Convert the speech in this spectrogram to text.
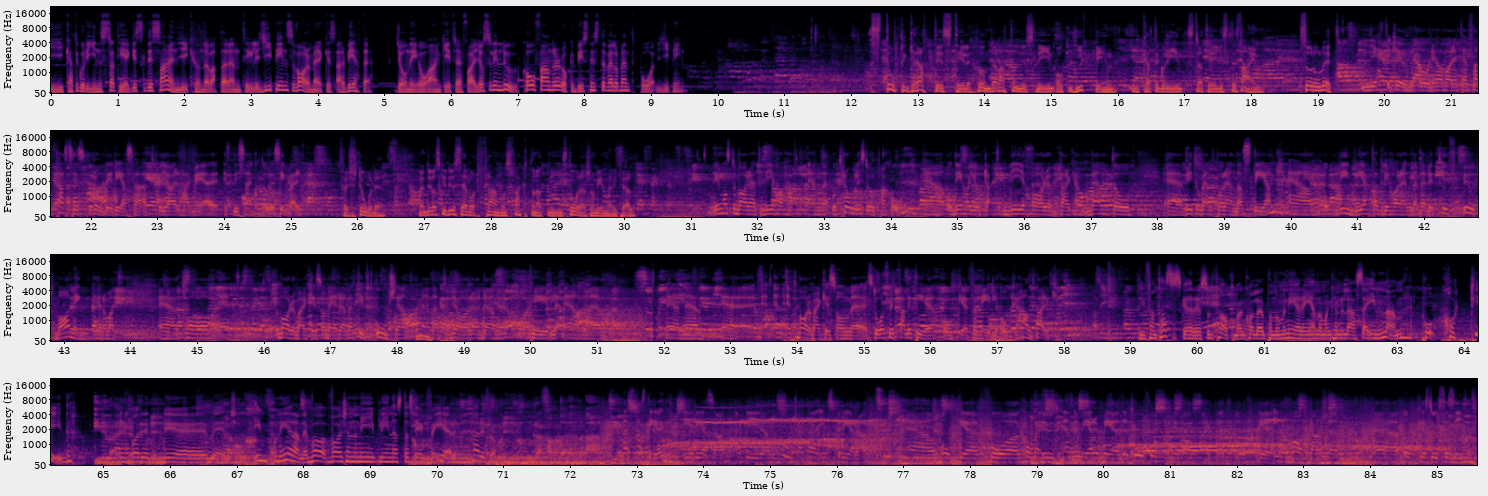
I kategorin strategisk design gick hundravattaren till Jeepins varumärkesarbete. Johnny och Anki träffar Jocelyn Lu, co-founder och business development på Jeepin. Stort grattis till 100 Jocelyn och Jippin i kategorin strategisk design. Så roligt. Jättekul och det har varit en fantastiskt rolig resa att få göra det här med ett designkontor i Silver. Förstår det. Men du, vad skulle du säga varit framgångsfaktorn att ni står här som vinnare ikväll? Det måste vara att vi har haft en otroligt stor passion eh, och det har gjort att vi har verkligen vänt och eh, vridit och vänt på varenda sten eh, och vi vet att vi har en väldigt tuff utmaning genom att eh, ta ett varumärke som är relativt okänt men att göra den till en eh, en, eh, en, ett varumärke som eh, står för kvalitet och eh, familj och hantverk. Det är fantastiska resultat om man kollar på nomineringen och man kunde läsa innan på kort tid. Var det, det är imponerande. Vad, vad känner ni blir nästa steg för er härifrån? Nästa steg i resan blir att fortsätta inspirera eh, och eh, få komma ut ännu mer med Tofos, med varumärket och eh, inom matbranschen och successivt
